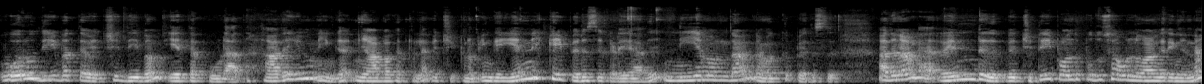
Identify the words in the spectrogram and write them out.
ஒரு தீபத்தை வச்சு தீபம் ஏற்றக்கூடாது அதையும் நீங்கள் ஞாபகத்தில் வச்சுக்கணும். இங்கே எண்ணிக்கை பெருசு கிடையாது. நியமம் தான் நமக்கு பெருசு. அதனால் ரெண்டு வச்சுட்டு இப்போ வந்து புதுசாக ஒன்று வாங்குறீங்கன்னா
